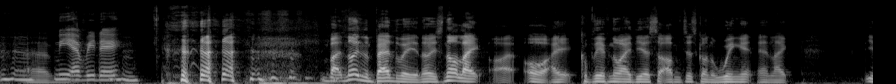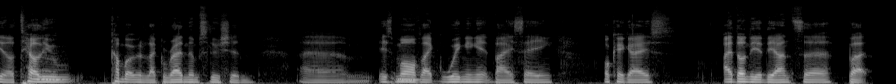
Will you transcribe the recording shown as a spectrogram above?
Mhm. Um, Me every day. Mhm. but not in a bad way. You know, it's not like uh, oh I completely have no idea, so I'm just gonna wing it and like you know tell you come up with like a random solution. Um, it's more of Mhm. like winging it by saying, okay guys, I don't need the answer, but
